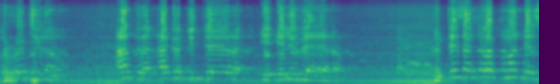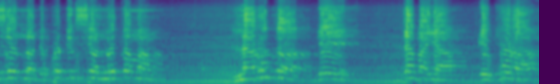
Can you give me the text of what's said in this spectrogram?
retirants entre agriculteurs et éleveurs. Le désenclavement des zones de production, notamment la route de Dabaya et Koura,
